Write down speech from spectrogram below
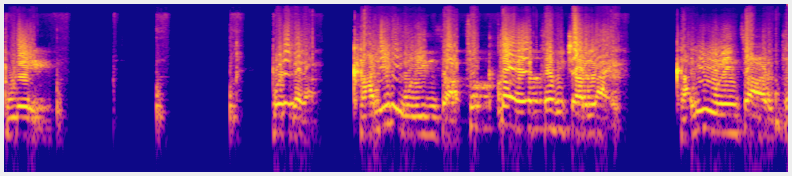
पुढे. पुढे बघा. खालील ओळींचा फक्त अर्थ विचारला आहे. खालील ओळींचा अर्थ.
